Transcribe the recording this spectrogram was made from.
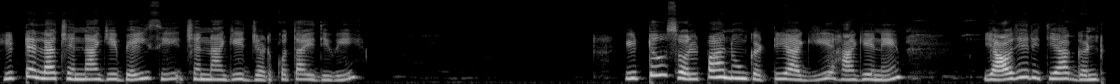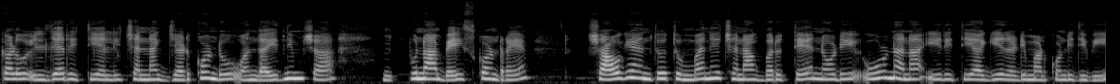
ಹಿಟ್ಟೆಲ್ಲ ಚೆನ್ನಾಗಿ ಬೇಯಿಸಿ ಚೆನ್ನಾಗಿ ಜಡ್ಕೋತಾ ಇದ್ದೀವಿ. ಹಿಟ್ಟು ಸ್ವಲ್ಪನೂ ಗಟ್ಟಿಯಾಗಿ ಹಾಗೇನೆ ಯಾವುದೇ ರೀತಿಯ ಗಂಟುಗಳು ಇಲ್ಲದೇ ರೀತಿಯಲ್ಲಿ ಚೆನ್ನಾಗಿ ಜಡ್ಕೊಂಡು ಒಂದು ಐದು ನಿಮಿಷ ಪುನಃ ಬೇಯಿಸ್ಕೊಂಡ್ರೆ ಶಾವಿಗೆ ಅಂತೂ ತುಂಬಾ ಚೆನ್ನಾಗಿ ಬರುತ್ತೆ. ನೋಡಿ, ಹೂರ್ಣನ ಈ ರೀತಿಯಾಗಿ ರೆಡಿ ಮಾಡ್ಕೊಂಡಿದ್ದೀವಿ.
